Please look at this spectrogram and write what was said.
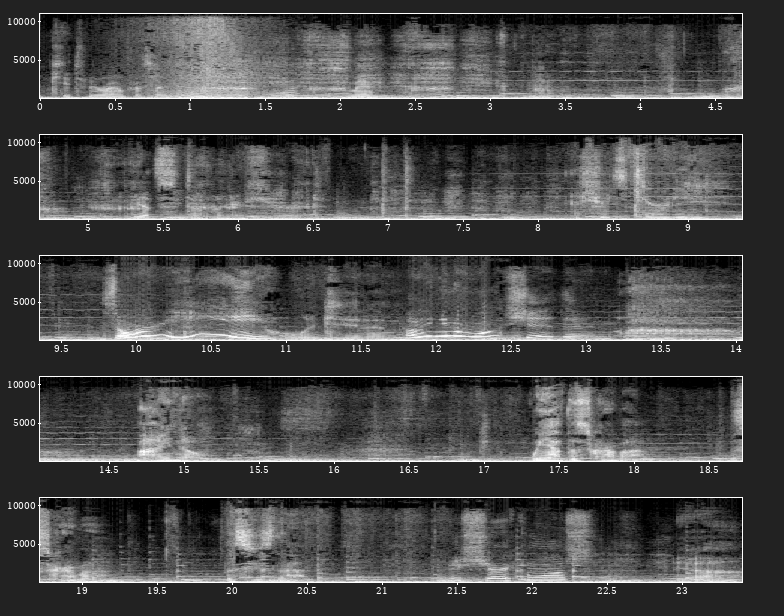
can, can you turn around for a second? Come here. You got stuff on your shirt. Your shirt's dirty. Sorry. Holy kitten. How are you gonna wash it then? I know. We have the Scrubba. The Scrubba. Let's use that. Are you sure I can wash? Yeah?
